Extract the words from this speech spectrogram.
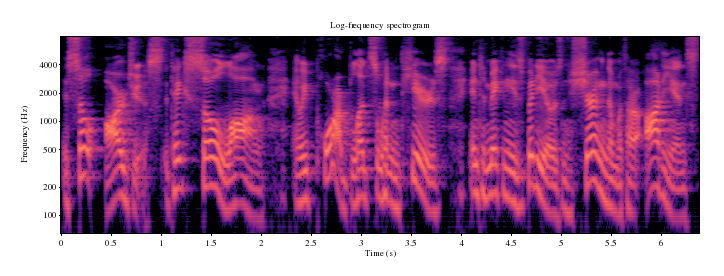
is so arduous. It takes so long, and we pour our blood, sweat, and tears into making these videos and sharing them with our audience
